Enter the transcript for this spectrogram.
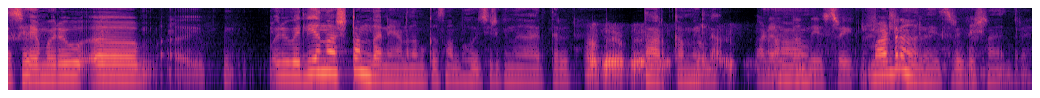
തീർച്ചയായും ഒരു ഒരു വലിയ നഷ്ടം തന്നെയാണ് നമുക്ക് സംഭവിച്ചിരിക്കുന്ന കാര്യത്തിൽ അതെ അതെ തർക്കമില്ല. വളരെ നന്ദി ശ്രീകൃഷ്ണ വളരെ നന്ദി ശ്രീകൃഷ്ണചന്ദ്രൻ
